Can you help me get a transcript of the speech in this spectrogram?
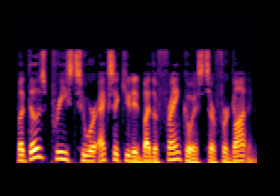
but those priests who were executed by the Francoists are forgotten.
